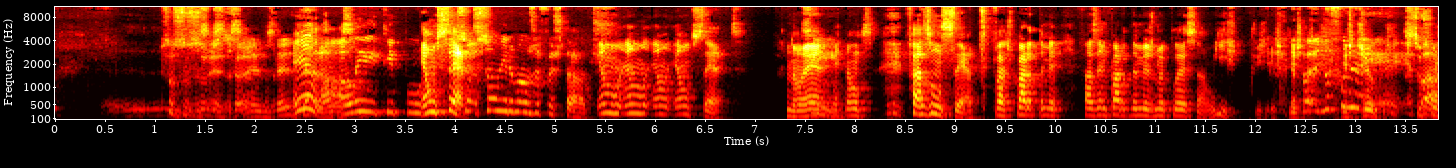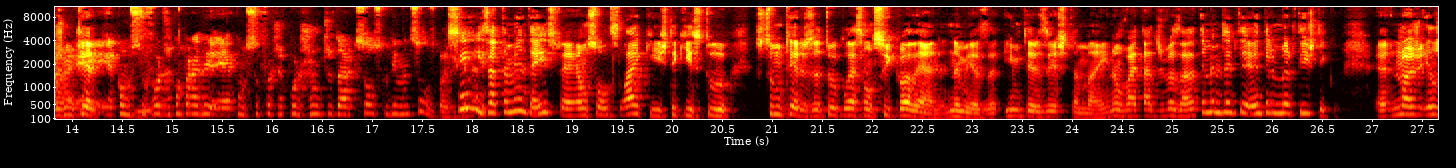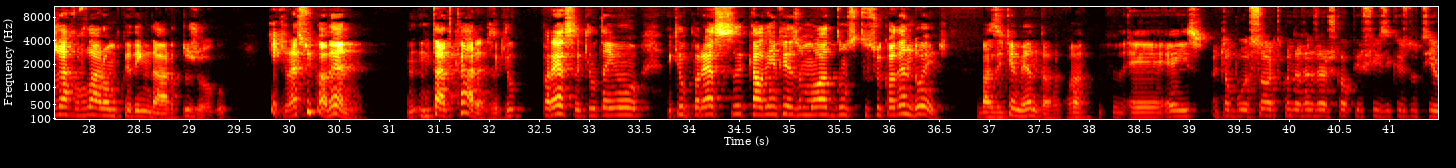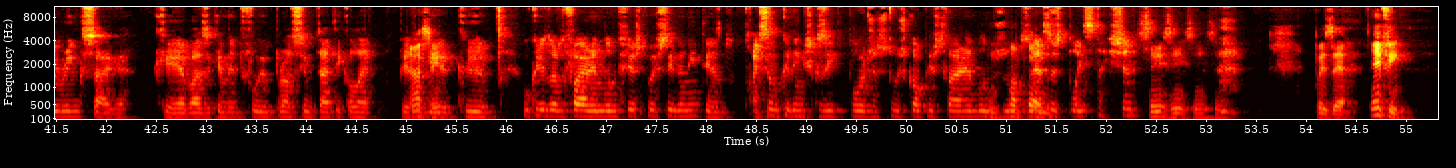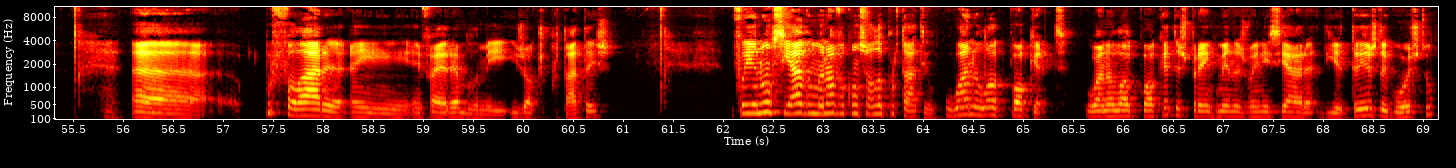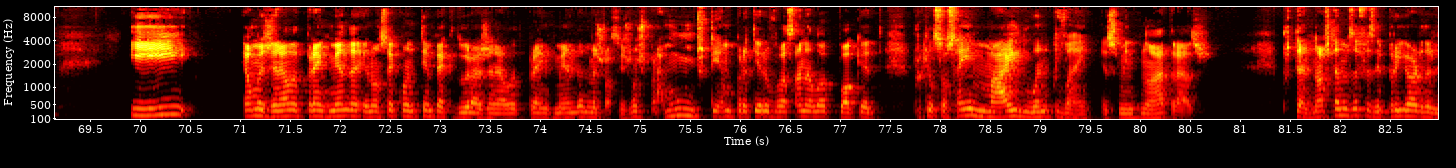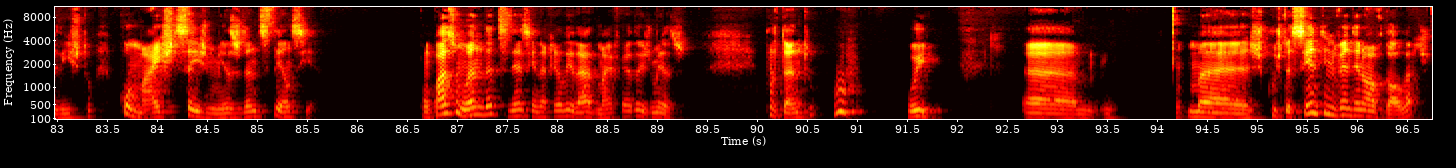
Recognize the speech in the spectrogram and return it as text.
É, ali tipo. É um set. São, são irmãos afastados. É um, é um, é um set não é? é um, faz um set, faz parte da, fazem parte da mesma coleção. Isto, este, este, epá, este jogo, é, se fores meter. É, é, como se tu fores a comparar, é como se fores a pôr juntos o Dark Souls com o Demon Souls, basicamente. Sim, exatamente, é isso. É, um Souls-like. E isto aqui, se tu, se tu meteres a tua coleção Suicoden na mesa e meteres este também, não vai estar desvazado, até mesmo em, em termo artístico. Uh, nós, eles já revelaram um bocadinho da arte do jogo e aquilo é Suicoden. Metade de caras. Aquilo parece, aquilo tem o, aquilo parece que alguém fez o mod de um Suicoden 2. Basicamente, é, é isso. Então boa sorte quando arranjares cópias físicas do Tier Ring Saga, que é basicamente foi o próximo Tactical ah, que o criador do Fire Emblem fez depois de sair da Nintendo. Vai ser um bocadinho esquisito pôr as tuas cópias de Fire Emblem junto dessas de Playstation. Sim, sim, sim, sim. Pois é. Enfim. Uh, por falar em, em Fire Emblem e, e jogos portáteis, foi anunciada uma nova consola portátil, o Analog Pocket. O Analog Pocket, as pré-encomendas vão iniciar dia 3 de agosto e é uma janela de pré-encomenda. Eu não sei quanto tempo é que dura a janela de pré-encomenda, mas vocês vão esperar muito tempo para ter o vosso Analog Pocket, porque ele só sai em maio do ano que vem, assumindo que não há atrasos. Portanto, nós estamos a fazer pre-order disto com mais de 6 meses de antecedência. Com quase um ano de antecedência, na realidade. Maio foi há 2 meses. Portanto, uh, ui, mas custa 199 dólares.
